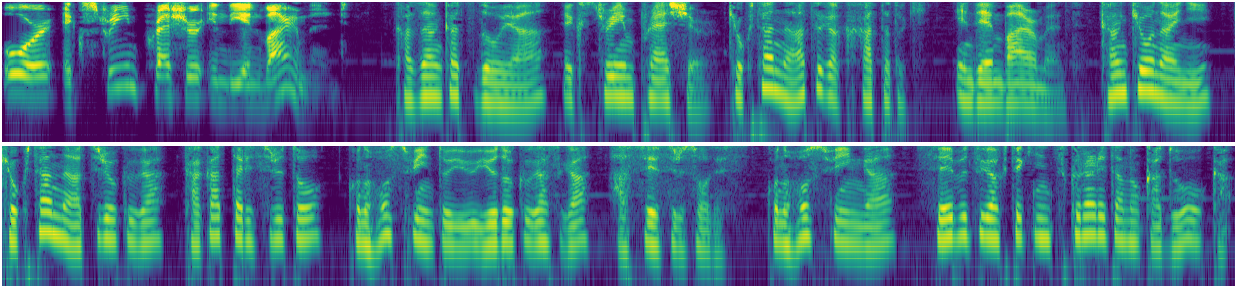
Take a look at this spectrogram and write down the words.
or extreme pressure in the environment. 火山活動や extreme pressure 極端な圧がかかった時 in the environment 環境内に極端な圧力がかかったりするとこのホスフィンという有毒ガスが発生するそうですこのホスフィンが生物学的に作られたのかどうか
